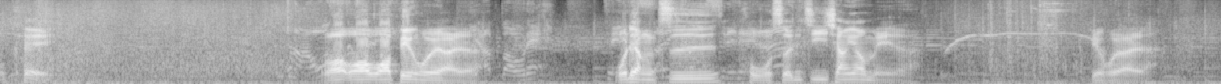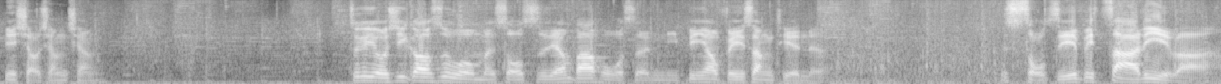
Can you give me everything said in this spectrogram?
OK，我要我要我要变回来了，ぱ俺我两只火神机枪要没了，变回来了，变小枪枪。这个游戏告诉我们，手持两把火神，你便要飞上天了。这手直接被炸裂吧！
